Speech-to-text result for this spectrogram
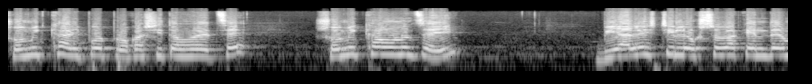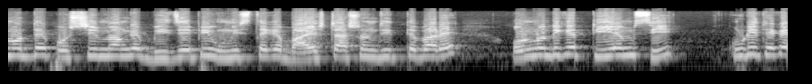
সমীক্ষা রিপোর্ট প্রকাশিত হয়েছে। সমীক্ষা অনুযায়ী বিয়াল্লিশটি লোকসভা কেন্দ্রের মধ্যে পশ্চিমবঙ্গে বিজেপি উনিশ থেকে বাইশটা আসন জিততে পারে, অন্যদিকে টিএমসি কুড়ি থেকে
